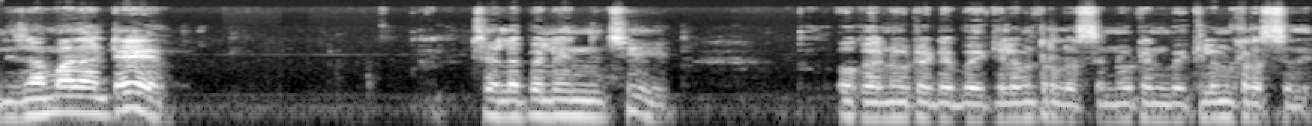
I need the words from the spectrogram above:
నిజామాబాద్ అంటే చెల్లపల్లి నుంచి ఒక నూట డెబ్బై కిలోమీటర్లు వస్తుంది. నూట ఎనభై కిలోమీటర్లు వస్తుంది.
